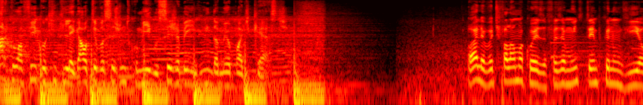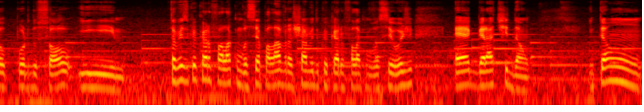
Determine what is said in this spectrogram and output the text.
Marco Lafico aqui, que legal ter você junto comigo. Seja bem-vindo ao meu podcast. Olha, vou te falar uma coisa. Fazia muito tempo que eu não via o pôr do sol e talvez o que eu quero falar com você, a palavra-chave do que eu quero falar com você hoje é gratidão. Então,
